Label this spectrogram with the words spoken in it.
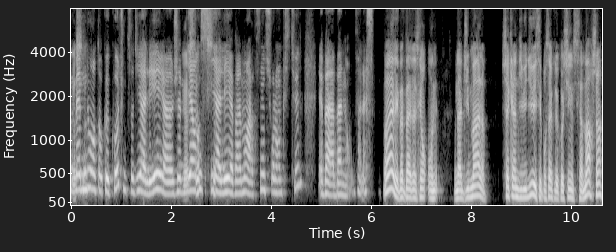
même nous en tant que coach, on se dit allez, euh, j'aime bien, aussi aller vraiment à fond sur l'amplitude. Et bah bah non, voilà. Ouais, mais pas parce qu'on on a du mal chaque individu, et c'est pour ça que le coaching ça marche, hein,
